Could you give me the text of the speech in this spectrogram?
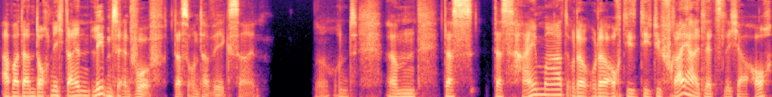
aber dann doch nicht dein Lebensentwurf, das Unterwegssein. Und ähm, das dass Heimat oder, oder auch die, die, die Freiheit letztlich ja auch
